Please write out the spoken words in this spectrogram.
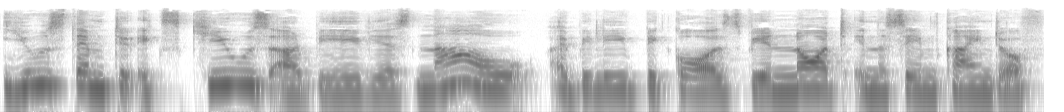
use them to excuse our behaviors now, I believe, because we are not in the same kind of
